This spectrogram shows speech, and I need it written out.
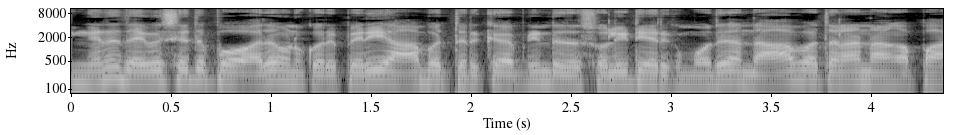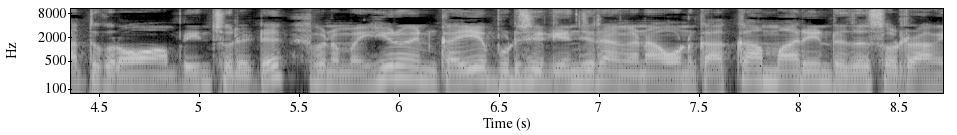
இங்கேருந்து தயவு செய்து போகாத உனக்கு ஒரு பெரிய ஆபத்து இருக்குது அப்படின்றத சொல்லிகிட்டே இருக்கும்போது அந்த ஆபத்தெல்லாம் நாங்கள் பார்த்துக்குறோம் அப்படின்னு சொல்லிட்டு இப்போ நம்ம ஹீரோயின் கையை பிடிச்சி கெஞ்சுறாங்க. நான் உனக்கு அக்கா மாதிரின்றத சொல்கிறாங்க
